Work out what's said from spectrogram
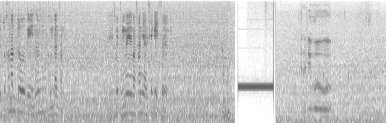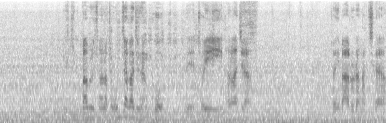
이쪽 하남 쪽에 있는 검단산 네, 저희 동네에만 산이 한 세 개 있어요 여기. 네, 그리고 김밥을 사러 저 혼자 가진 않고 네, 저희 강아지랑 저희 마루랑 같이 가요.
